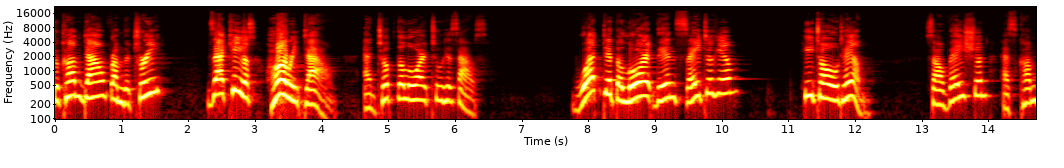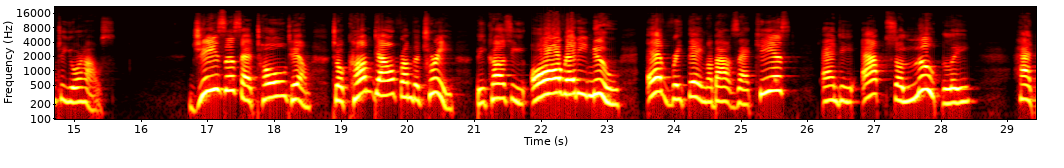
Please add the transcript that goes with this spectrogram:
to come down from the tree, Zacchaeus hurried down and took the Lord to his house. What did the Lord then say to him? He told him, Salvation has come to your house. Jesus had told him to come down from the tree because he already knew everything about Zacchaeus and he absolutely had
